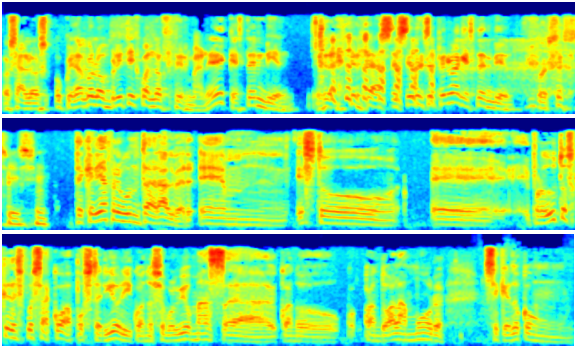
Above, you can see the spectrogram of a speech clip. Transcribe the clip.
O sea, los, cuidado con los british cuando firman, ¿eh? que estén bien. En las sesiones se firma que estén bien. Pues sí, sí. Te quería preguntar, Albert, eh, esto eh, productos que después sacó a posteriori cuando se volvió más uh, cuando cuando Alan Moore se quedó con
